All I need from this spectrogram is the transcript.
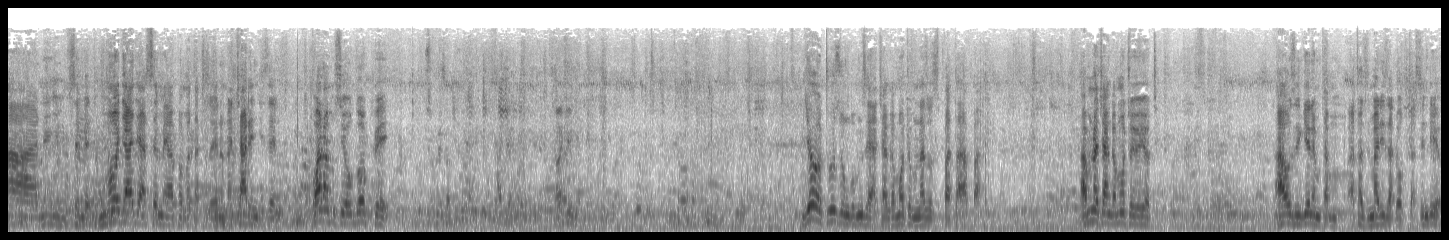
ah, ninyi mseme tu, mmoja aje aseme hapa matatizo yenu na challenge zenu, wala msiogope. Njoo tuzungumze ya changamoto mnazozipata hapa. Hamna changamoto yoyote au zingine atazimaliza dokta, si ndio?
